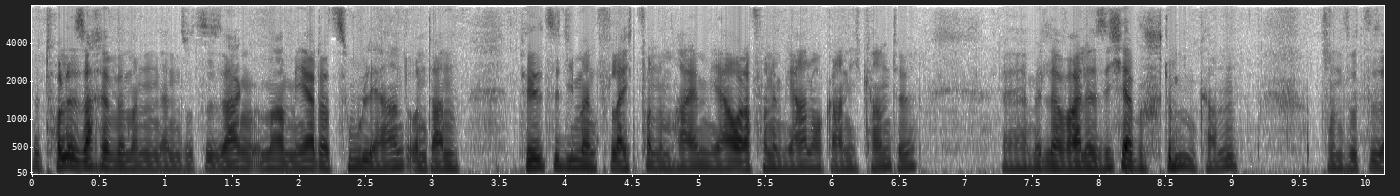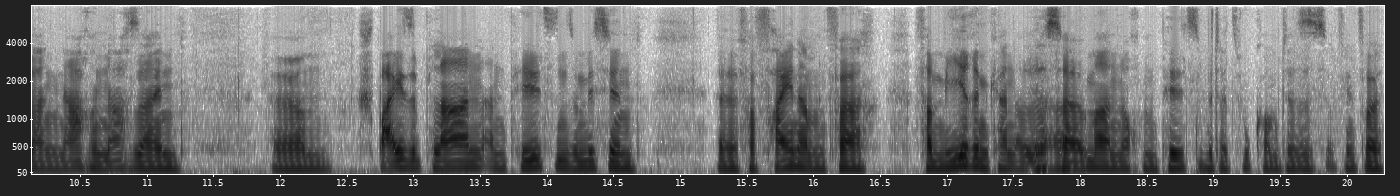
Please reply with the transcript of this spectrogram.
eine tolle Sache, wenn man dann sozusagen immer mehr dazu lernt und dann Pilze, die man vielleicht von einem halben Jahr oder von einem Jahr noch gar nicht kannte, äh, mittlerweile sicher bestimmen kann und sozusagen nach und nach seinen ähm, Speiseplan an Pilzen so ein bisschen äh, verfeinern und ver, vermehren kann. Also dass Ja. da immer noch ein Pilz mit dazukommt. Das ist auf jeden Fall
